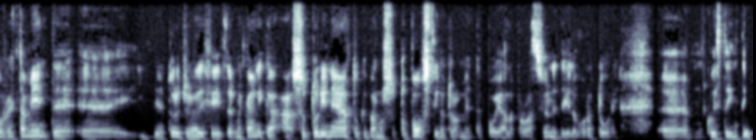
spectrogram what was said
correttamente eh, il direttore generale di Federmeccanica ha sottolineato che vanno sottoposti naturalmente poi all'approvazione dei lavoratori eh, questa intesa,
